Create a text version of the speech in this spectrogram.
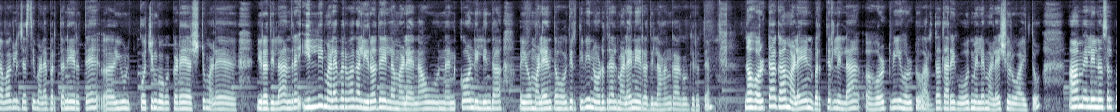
ಯಾವಾಗಲೂ ಜಾಸ್ತಿ ಮಳೆ ಬರ್ತಾನೆ ಇರುತ್ತೆ. ಇವಳು ಕೋಚಿಂಗ್ ಹೋಗೋ ಕಡೆ ಅಷ್ಟು ಮಳೆ ಇರೋದಿಲ್ಲ. ಅಂದರೆ ಇಲ್ಲಿ ಮಳೆ ಬರುವಾಗ ಅಲ್ಲಿ ಇರೋದೇ ಇಲ್ಲ ಮಳೆ. ನಾವು ನೆನ್ಕೊಂಡು ಇಲ್ಲಿಂದ, ಅಯ್ಯೋ, ಮಳೆ ಅಂತ ಹೋಗಿರ್ತೀವಿ, ನೋಡಿದ್ರೆ ಅಲ್ಲಿ ಮಳೆನೇ ಇರೋದಿಲ್ಲ, ಹಂಗಾಗೋಗಿರುತ್ತೆ. ನಾವು ಹೊರಟಾಗ ಮಳೆ ಏನು ಬರ್ತಿರಲಿಲ್ಲ. ಹೊರಟ್ವಿ, ಹೊರಟು ಅರ್ಧ ದಾರಿಗೆ ಹೋದ್ಮೇಲೆ ಮಳೆ ಶುರುವಾಯಿತು. ಆಮೇಲೆ ಇನ್ನೊಂದು ಸ್ವಲ್ಪ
